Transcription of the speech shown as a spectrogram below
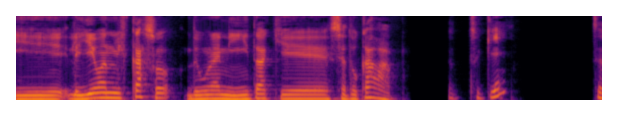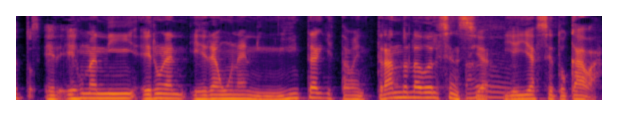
Y le llevan el caso de una niñita que se tocaba. ¿Sí qué? Se to- Er- Es una ni era una era una niñita que estaba entrando en la adolescencia Ah. y ella se tocaba.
